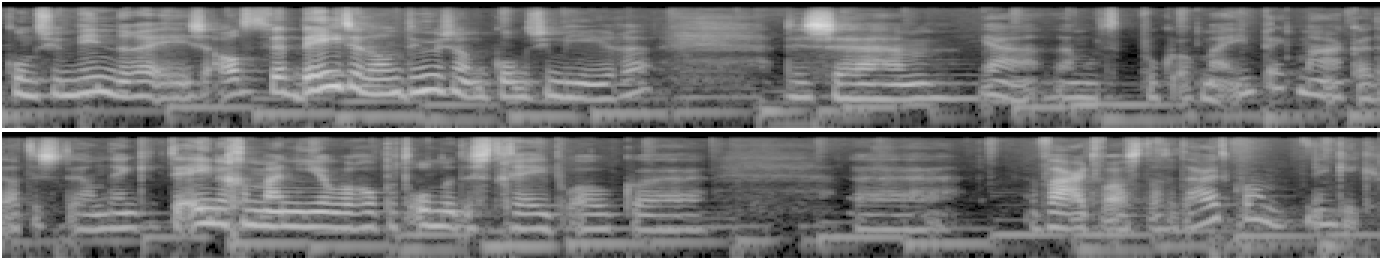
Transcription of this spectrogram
consuminderen is altijd beter dan duurzaam consumeren. Dus uh, ja, dan moet het boek ook maar impact maken. Dat is dan denk ik de enige manier waarop het onder de streep ook uh, waard was dat het uitkwam, denk ik.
